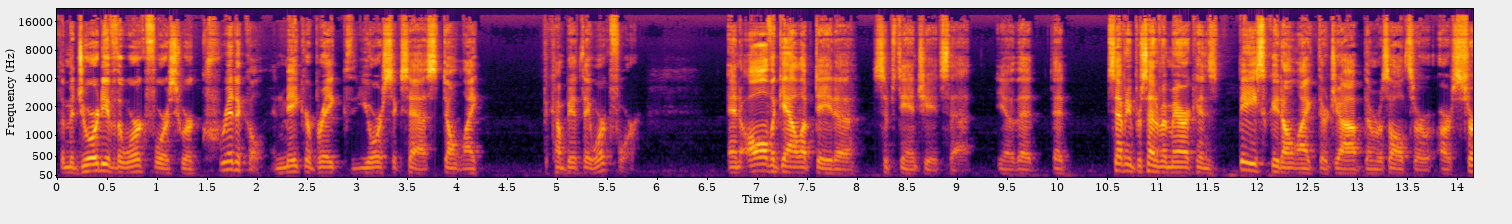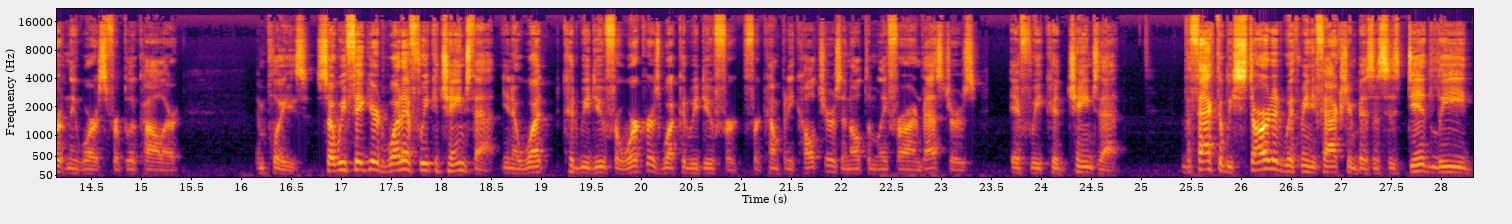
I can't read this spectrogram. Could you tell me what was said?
the majority of the workforce who are critical and make or break your success don't like the company that they work for. And all the Gallup data substantiates that. You know, that that 70% of Americans basically don't like their job. The results are, are certainly worse for blue collar employees. So we figured, what if we could change that? You know, what could we do for workers? What could we do for, for company cultures and ultimately for our investors if we could change that? the fact that we started with manufacturing businesses did lead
